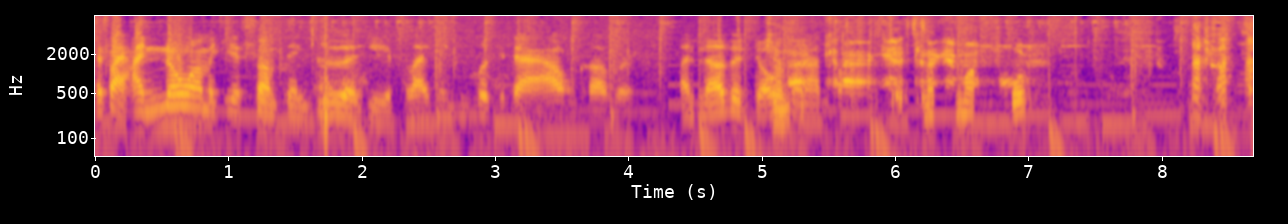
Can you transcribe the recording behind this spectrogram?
It's like I know I'm gonna get something good here. Like when you look at that album cover, another dope Can one. I, I can I can I get my four?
